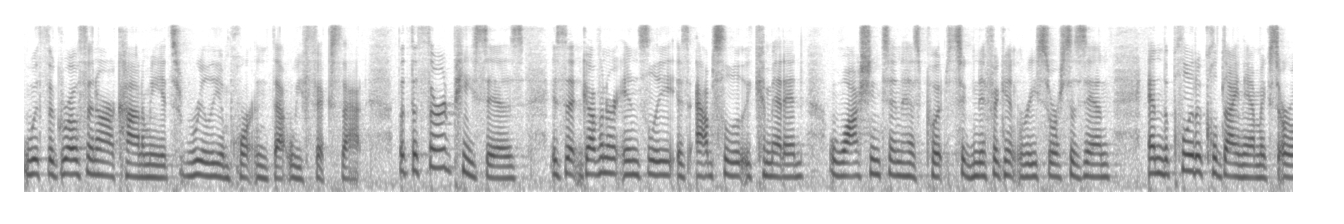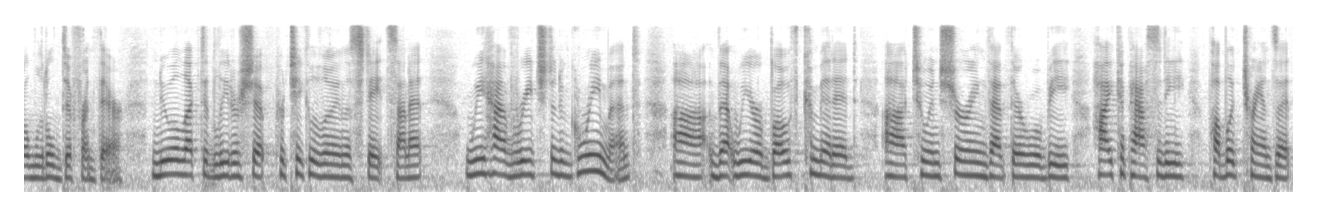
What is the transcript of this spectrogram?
with the growth in our economy, it's really important that we fix that. But the third piece is, is that Governor Inslee is absolutely committed. Washington has put significant resources in, and the political dynamics are a little different there. New elected leadership, particularly in the state Senate, we have reached an agreement uh, that we are both committed uh, to ensuring that there will be high capacity public transit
